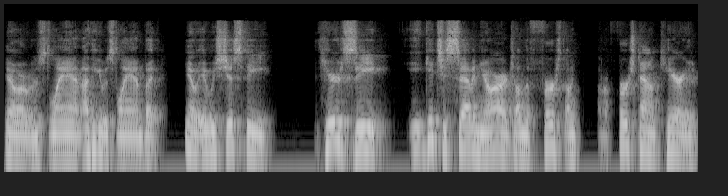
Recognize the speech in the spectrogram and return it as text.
you know, it was Lamb. I think it was Lamb, but you know, it was just the here's Zeke. He gets you seven yards on the first on, on a first down carry,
